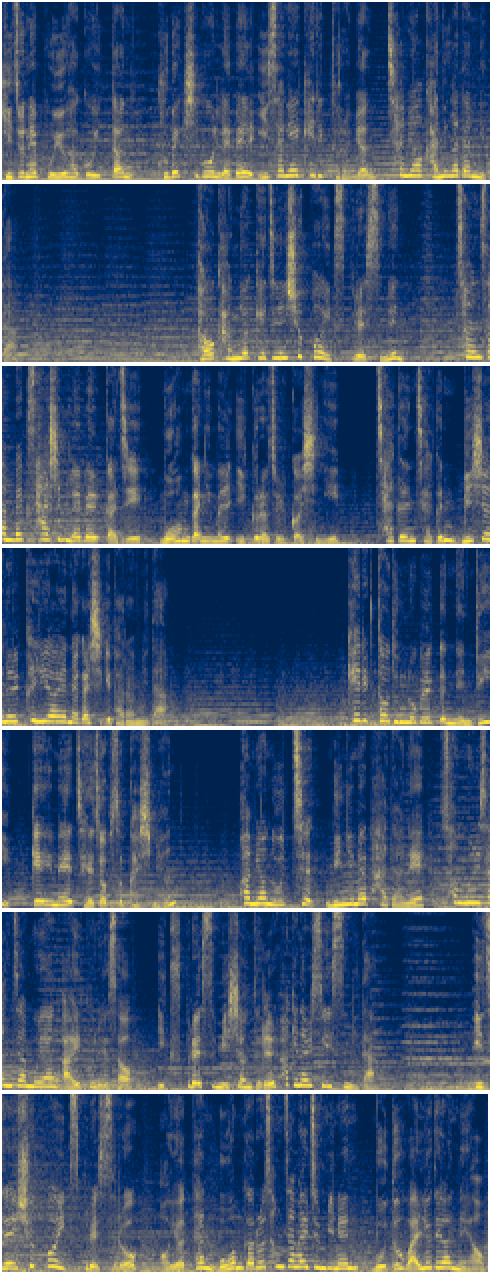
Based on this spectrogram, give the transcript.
기존에 보유하고 있던 915레벨 이상의 캐릭터라면 참여 가능하답니다. 더 강력해진 슈퍼 익스프레스는 1340레벨까지 모험가님을 이끌어줄 것이니 차근차근 미션을 클리어해 나가시기 바랍니다. 캐릭터 등록을 끝낸 뒤 게임에 재접속하시면 화면 우측 미니맵 하단의 선물 상자 모양 아이콘에서 익스프레스 미션들을 확인할 수 있습니다. 이제 슈퍼 익스프레스로 어엿한 모험가로 성장할 준비는 모두 완료되었네요.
